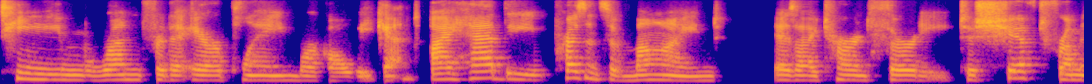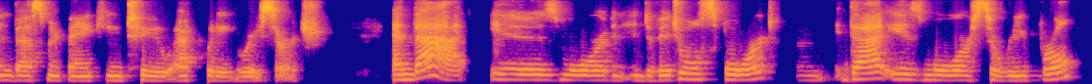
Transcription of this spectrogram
team run for the airplane, work all weekend. I had the presence of mind as I turned 30 to shift from investment banking to equity research. And that is more of an individual sport. Mm, that is more cerebral.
